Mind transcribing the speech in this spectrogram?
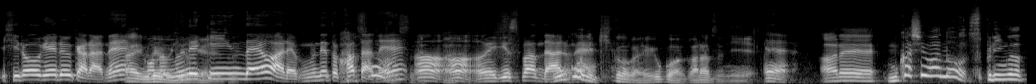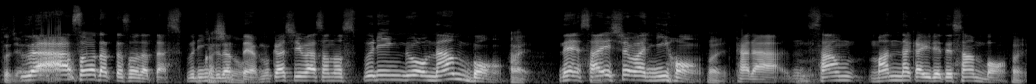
う広げるからね、はい、この胸筋だよあれ。胸と肩ね。ね、うんうん、はい、エキスパンダーある、ね、どこに効くのかよく分からずに、ええ、あれ昔はあのスプリングだったじゃん。うわそうだったそうだった。スプリングだったよ。昔はそのスプリングを何本、はい、ね最初は2本から3、はい、真ん中入れて3本、はい、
